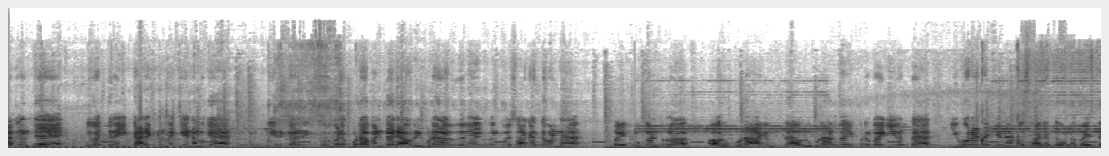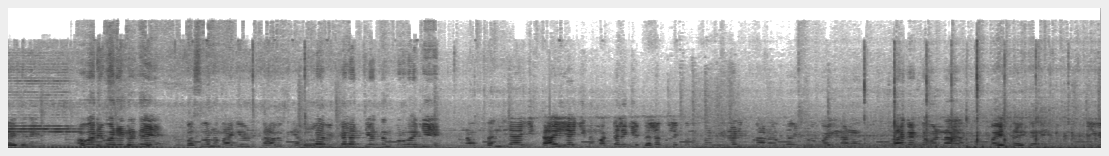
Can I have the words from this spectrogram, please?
ಅದರಂತೆ ಇವತ್ತಿನ ಈ ಕಾರ್ಯಕ್ರಮಕ್ಕೆ ನಮಗೆ ಹಿರಿಯ ಗುರುಗಳು ಕೂಡ ಬಂದಿದ್ದಾರೆ. ಅವರಿಗೂ ಕೂಡ ಹೃದಯಪೂರ್ವಕ ಸ್ವಾಗತವನ್ನ ಮುಖಂಡರು ಅವರು ಕೂಡ ಆಗಮಿಸಿದ ಅವರು ಕೂಡ ಹೃದಯಪೂರ್ವವಾಗಿ ಇವತ್ತ ಈ ಹೋರಾಟಕ್ಕೆ ನಾನು ಸ್ವಾಗತವನ್ನು ಬಯಸ್ತಾ ಇದ್ದೀನಿ. ಅವರಿವರೆನ್ನದೆ ಬಸವನ ಬಾಗೇವಾಡಿ ತಾಲೂಕಿನ ಎಲ್ಲ ವಿಕಲಚೇತನ ಪರವಾಗಿ ನಾವು ತಂದೆಯಾಗಿ, ತಾಯಿಯಾಗಿ ನಮ್ಮ ಮಕ್ಕಳಿಗೆ ಬೆಲ ಬೆಲೆ ಕೊಡುವಂತ ಕೂಡ ಹೃದಯಪೂರ್ವಕವಾಗಿ ನಾನು ಸ್ವಾಗತವನ್ನ ಬಯಸ್ತಾ ಇದ್ದೇನೆ. ಈಗ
